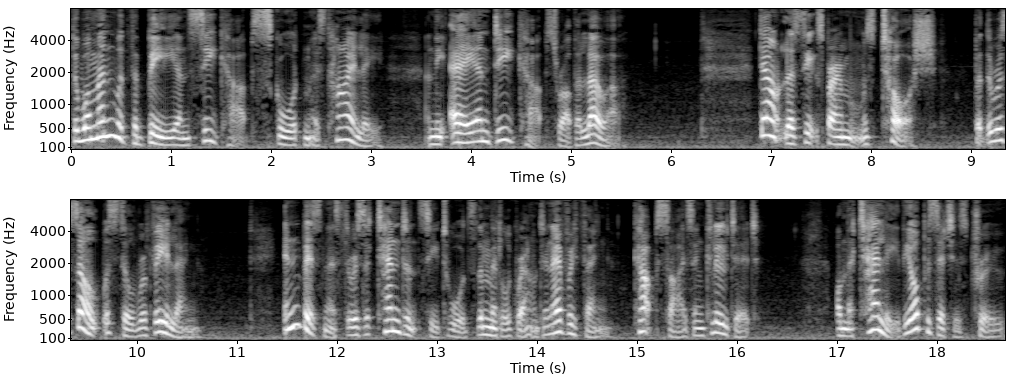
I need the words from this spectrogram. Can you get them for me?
The woman with the B and C cups scored most highly, and the A and D cups rather lower. Doubtless the experiment was tosh, but the result was still revealing. In business, there is a tendency towards the middle ground in everything, cup size included. On the telly, the opposite is true.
